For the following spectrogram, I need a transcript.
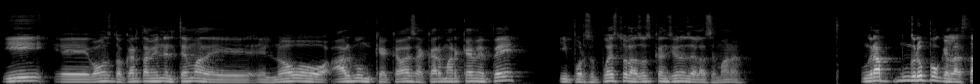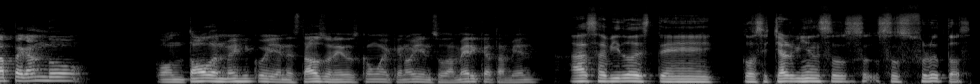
Y eh, vamos a tocar también el tema del nuevo álbum que acaba de sacar Marca MP. Y por supuesto, las dos canciones de la semana. Un, un grupo que la está pegando con todo en México y en Estados Unidos, como de que no, y en Sudamérica también. Ha sabido este cosechar bien sus, sus frutos.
